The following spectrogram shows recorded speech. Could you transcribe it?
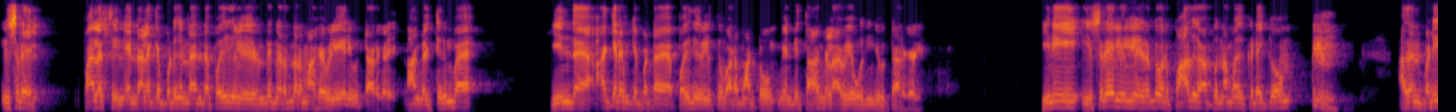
இஸ்ரேல் பாலஸ்தீன் என்று அழைக்கப்படுகின்ற அந்த பகுதிகளிலிருந்து நிரந்தரமாக வெளியேறிவிட்டார்கள். நாங்கள் திரும்ப இந்த ஆக்கிரமிக்கப்பட்ட பகுதிகளுக்கு வரமாட்டோம் என்று தாங்களாகவே ஒதுங்கிவிட்டார்கள். இனி இஸ்ரேலில் இருந்து ஒரு பாதுகாப்பு நமக்கு கிடைக்கும். அதன்படி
